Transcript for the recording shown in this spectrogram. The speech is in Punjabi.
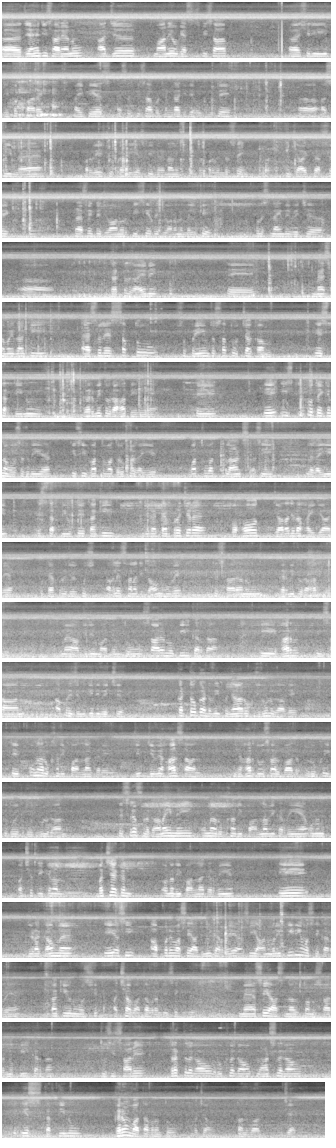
ਅ, ਜੈ ਜੀ ਸਾਰਿਆਂ ਨੂੰ। ਅੱਜ ਮਾਨਯੋਗ SSP sahib Shri Deepak Pareek IPS SSP sahib Bathinda ji ਦੇ ਹੁਕਮ ਤੇ ਅਸੀਂ ਮੈਂ ਪ੍ਰਵੇਸ਼ ਚੋਪੜਾ ਡੀਐਸਪੀ ਮੇਰੇ ਨਾਲ inspector Parvinder Singh incharge traffic traffic ਦੇ ਜਵਾਨ ਔਰ ਪੀਸੀਆਰ ਦੇ ਜਵਾਨਾਂ ਨੇ ਮਿਲ ਕੇ ਪੁਲਿਸ ਲਾਈਨ ਦੇ ਵਿੱਚ ਅ, ਦਰਖਤ ਲਗਾਏ ਨੇ। ਤੇ ਮੈਂ ਸਮਝਦਾ ਕਿ ਇਸ ਵੇਲੇ ਸਭ ਤੋਂ ਸੁਪਰੀਮ ਤੋਂ ਸਭ ਤੋਂ ਉੱਚਾ ਕੰਮ ਇਸ ਧਰਤੀ ਨੂੰ ਗਰਮੀ ਤੋਂ ਰਾਹਤ ਦੇਣੀ ਹੈ ਤੇ ਇਹ ਇਸ ਇੱਕੋ ਤਰੀਕੇ ਨਾਲ ਹੋ ਸਕਦੀ ਹੈ ਕਿ ਅਸੀਂ ਵੱਧ ਤੋਂ ਵੱਧ ਰੁੱਖ ਲਗਾਈਏ, ਵੱਧ ਤੋਂ ਵੱਧ ਪਲਾਂਟਸ ਅਸੀਂ ਲਗਾਈਏ ਇਸ ਧਰਤੀ ਉੱਤੇ ਤਾਂ ਕਿ ਜਿਹੜਾ ਟੈਂਪਰੇਚਰ ਹੈ ਬਹੁਤ ਜ਼ਿਆਦਾ ਜਿਹੜਾ ਹਾਈ ਜਾ ਰਿਹਾ, ਉਹ ਟੈਂਪਰੇਚਰ ਕੁਝ ਅਗਲੇ ਸਾਲਾਂ 'ਚ ਡਾਊਨ ਹੋਵੇ ਤੇ ਸਾਰਿਆਂ ਨੂੰ ਗਰਮੀ ਤੋਂ ਰਾਹਤ ਮਿਲੇ। ਮੈਂ ਆਪ ਜੀ ਦੇ ਮਾਧਿਅਮ ਤੋਂ ਸਾਰਿਆਂ ਨੂੰ ਅਪੀਲ ਕਰਦਾ ਕਿ ਹਰ ਇਨਸਾਨ ਆਪਣੀ ਜ਼ਿੰਦਗੀ ਦੇ ਵਿੱਚ ਘੱਟੋ ਘੱਟ ਵੀ 50 ਰੁੱਖ ਜ਼ਰੂਰ ਲਗਾਵੇ ਤੇ ਉਹਨਾਂ ਰੁੱਖਾਂ ਦੀ ਪਾਲਣਾ ਕਰੇ, ਜਿ- ਜਿਵੇਂ ਹਰ ਸਾਲ ਜਾਂ ਹਰ 2 ਸਾਲ ਬਾਅਦ ਰੁੱਖ ਇੱਕ ਦੋ ਇੱਕ ਦੋ ਜ਼ਰੂਰ ਲਗਾਉਣ। ਤੇ ਸਿਰਫ ਲਗਾਉਣਾ ਹੀ ਨਹੀਂ, ਉਹਨਾਂ ਰੁੱਖਾਂ ਦੀ ਪਾਲਣਾ ਵੀ ਕਰਨੀ ਹੈ, ਉਹਨਾਂ ਨੂੰ ਅੱਛੇ ਤਰੀਕੇ ਨਾਲ ਬੱਚਿਆਂ ਕਨ, ਉਹਨਾਂ ਦੀ ਪਾਲਣਾ ਕਰਨੀ ਹੈ। ਇਹ ਜਿਹੜਾ ਕੰਮ ਹੈ, ਇਹ ਅਸੀਂ ਆਪਣੇ ਵਾਸਤੇ ਅੱਜ ਨਹੀਂ ਕਰ ਰਹੇ, ਅਸੀਂ ਆਉਣ ਵਾਲੀ ਪੀੜ੍ਹੀਆਂ ਵਾਸਤੇ ਕਰ ਰਹੇ ਹਾਂ, ਤਾਂ ਕਿ ਉਹਨੂੰ ਅਸੀਂ ਅੱਛਾ ਵਾਤਾਵਰਣ ਦੇ ਸਕੀਏ। ਮੈਂ ਇਸੇ ਆਸ ਨਾਲ ਤੁਹਾਨੂੰ ਸਾਰਿਆਂ ਨੂੰ ਅਪੀਲ ਕਰਦਾ, ਤੁਸੀਂ ਸਾਰੇ ਦਰਖਤ ਲਗਾਓ, ਰੁੱਖ ਲਗਾਓ, ਪਲਾਂਟਸ ਲਗਾਓ ਤੇ ਇਸ ਧਰਤੀ ਨੂੰ ਗਰਮ ਵਾਤਾਵਰਣ ਤੋਂ ਬਚਾਓ। ਧੰਨਵਾਦ। ਜੈ ਹਿੰਦ।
